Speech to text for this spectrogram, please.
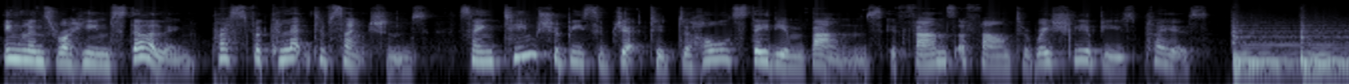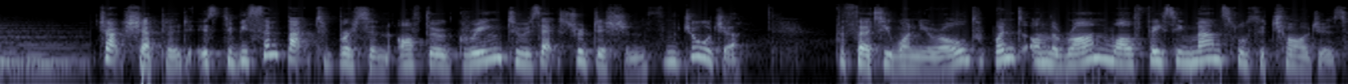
England's Raheem Sterling pressed for collective sanctions, saying teams should be subjected to whole stadium bans if fans are found to racially abuse players. Jack Shepherd is to be sent back to Britain after agreeing to his extradition from Georgia. The 31 year old went on the run while facing manslaughter charges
